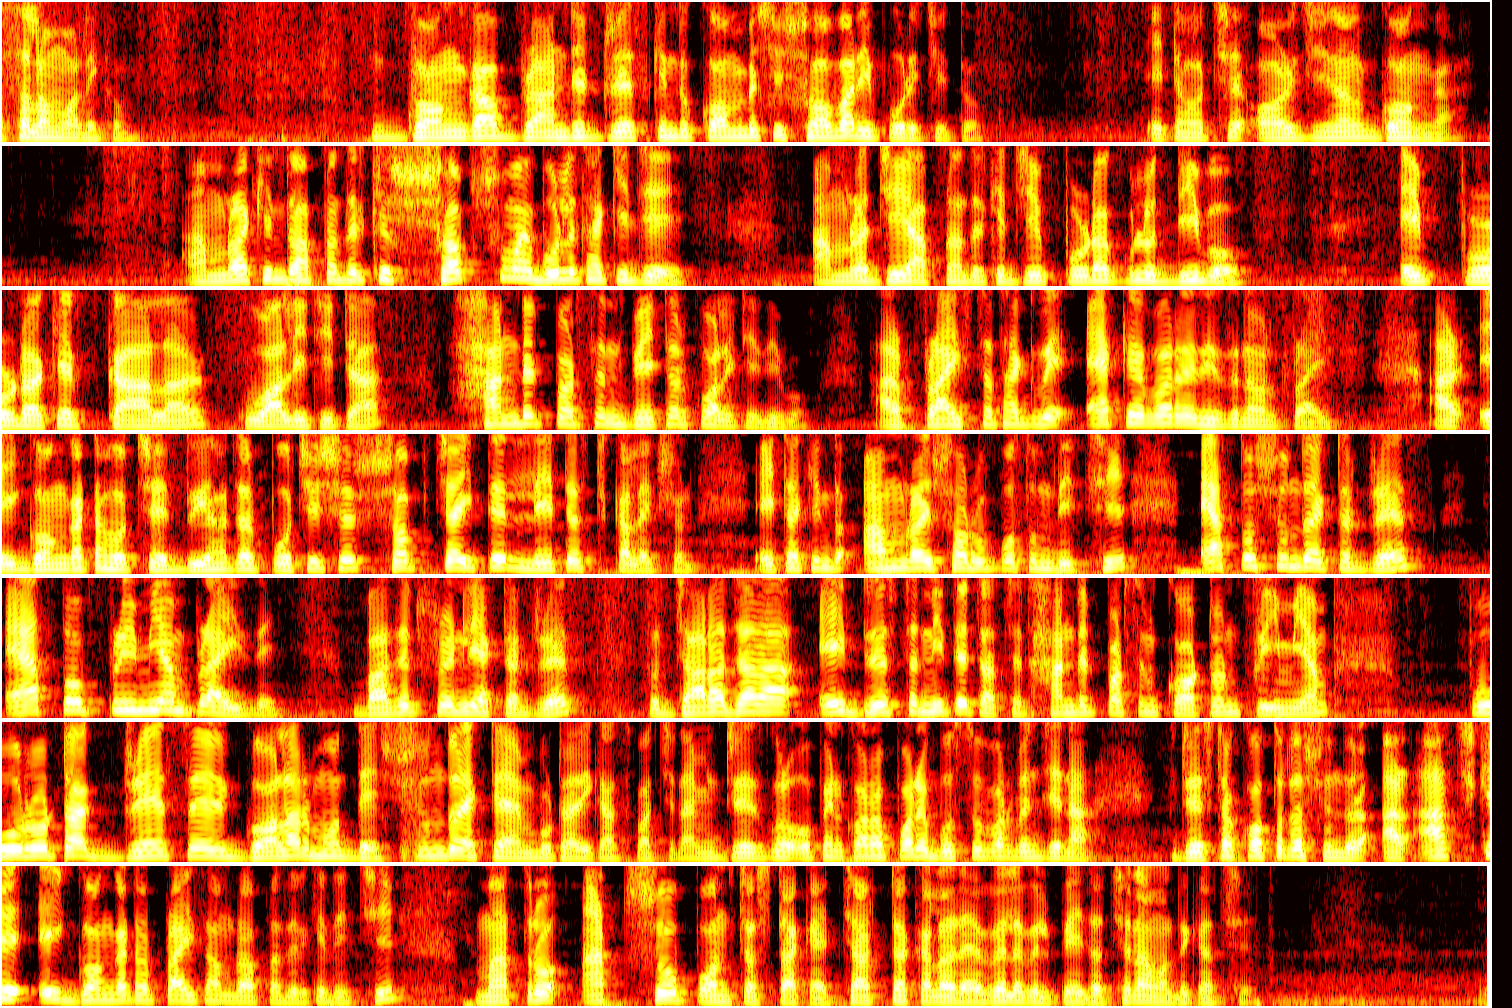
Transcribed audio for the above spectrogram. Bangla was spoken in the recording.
আসসালামু আলাইকুম। গঙ্গা ব্র্যান্ডেড ড্রেস কিন্তু কম বেশি সবারই পরিচিত। এটা হচ্ছে অরিজিনাল গঙ্গা। আমরা কিন্তু আপনাদেরকে সব সময় বলে থাকি যে, আমরা যে আপনাদেরকে যে প্রোডাক্টগুলো দিব, এই প্রোডাক্টের কালার, কোয়ালিটিটা হান্ড্রেড পারসেন্ট বেটার কোয়ালিটি দিব। আর প্রাইসটা থাকবে একেবারে রিজনেবল প্রাইস। আর এই গঙ্গাটা হচ্ছে দুই হাজার পঁচিশের সবচাইতে লেটেস্ট কালেকশন। এটা কিন্তু আমরাই সর্বপ্রথম দিচ্ছি। এত সুন্দর একটা ড্রেস এত প্রিমিয়াম প্রাইজে বাজেট ফ্রেন্ডলি একটা ড্রেস তো যারা যারা এই ড্রেসটা নিতে চাচ্ছেন হান্ড্রেড পার্সেন্ট কটন প্রিমিয়াম পুরোটা ড্রেসের গলার মধ্যে সুন্দর একটা এম্ব্রয়ডারি কাজ পাচ্ছেন। আমি ড্রেসগুলো ওপেন করার পরে বুঝতে পারবেন যে না ড্রেসটা কতটা সুন্দর। আর আজকে এই গঙ্গাটার প্রাইস আমরা আপনাদেরকে দিচ্ছি মাত্র আটশো পঞ্চাশ টাকায়। চারটা কালার অ্যাভেলেবেল পেয়ে যাচ্ছেন আমাদের কাছে।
